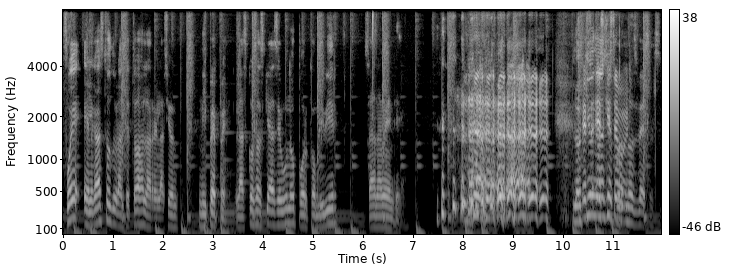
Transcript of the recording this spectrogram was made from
fue el gasto durante toda la relación. Ni Pepe, las cosas que hace uno por convivir sanamente. Lo que Es- uno es que hace ese por unos besos.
